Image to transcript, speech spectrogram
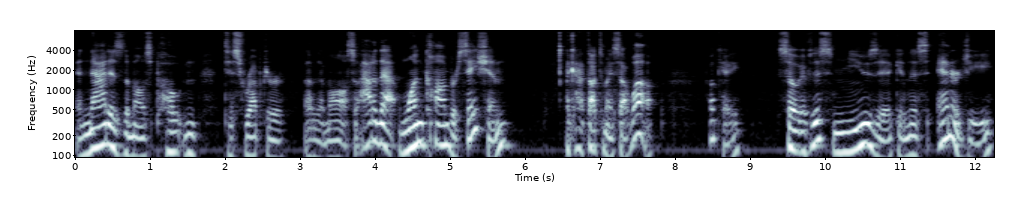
And that is the most potent disruptor of them all. So, out of that one conversation, I kind of thought to myself, well, okay, so if this music and this energy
